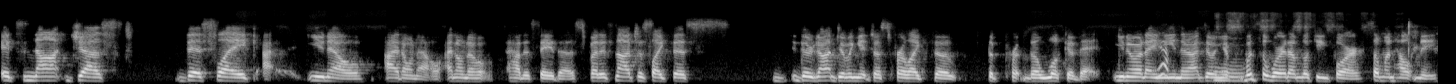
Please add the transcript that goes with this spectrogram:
It's not just this like you know, I don't know. I don't know how to say this, but it's not just like this. They're not doing it just for like the the the look of it. You know what I yeah. mean? They're not doing mm-hmm. it. What's the word I'm looking for? Someone help me.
